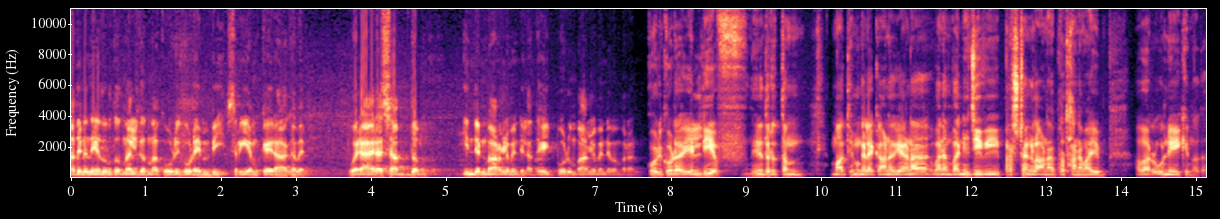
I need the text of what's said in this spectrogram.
അതിന് നേതൃത്വം നൽകുന്ന Kozhikode M P Shri M K Raghavan ഒരര ശബ്ദം ഇന്ത്യൻ പാർലമെന്റിൽ അദ്ദേഹം ഇപ്പോഴും പാർലമെന്റ് മെമ്പറാണ്. കോഴിക്കോട് എൽ ഡി എഫ് നേതൃത്വം മാധ്യമങ്ങളെ കാണുകയാണ്. വനം വന്യജീവി പ്രശ്നങ്ങളാണ് പ്രധാനമായും അവർ ഉന്നയിക്കുന്നത്.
